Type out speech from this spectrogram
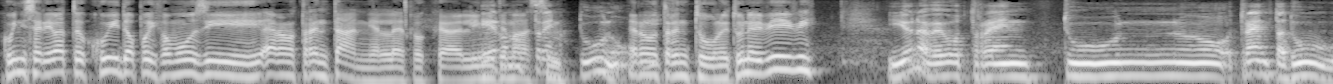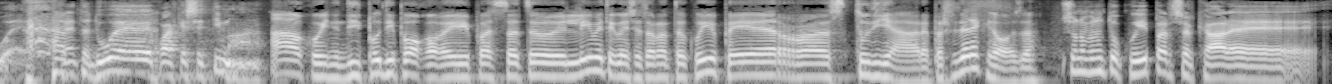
Quindi sei arrivato qui dopo i famosi. erano 30 anni all'epoca, il limite erano massimo. 31. Erano 31. E tu ne vivi? Io ne avevo 31, 32, 32 qualche settimana. Ah, quindi di, di, poco avevi passato il limite, quindi sei tornato qui per studiare. Per studiare che cosa? Sono venuto qui per cercare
